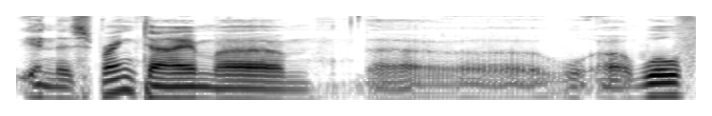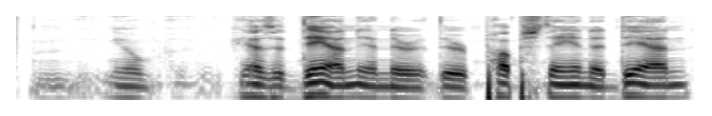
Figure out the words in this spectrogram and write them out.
in the springtime, um, uh, a wolf, you know, has a den and their their pups stay in a den,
